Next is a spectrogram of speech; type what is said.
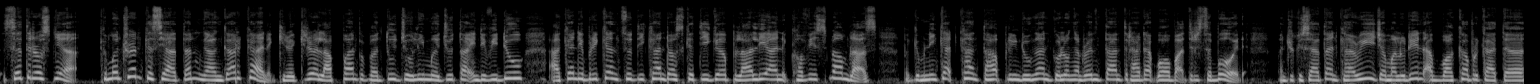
Seterusnya, Kementerian Kesihatan menganggarkan kira-kira 8.75 juta individu akan diberikan suntikan dos ketiga pelalian COVID-19 bagi meningkatkan tahap perlindungan golongan rentan terhadap wabak tersebut. Menteri Kesihatan Kari Jamaluddin Abu Bakar berkata,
